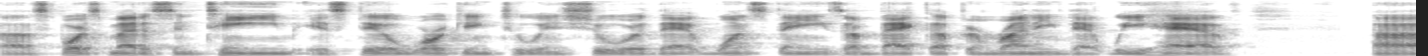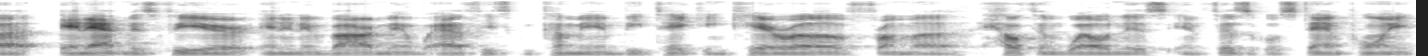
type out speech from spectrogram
uh, sports medicine team is still working to ensure that once things are back up and running, that we have uh, an atmosphere and an environment where athletes can come in, and be taken care of from a health and wellness and physical standpoint,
